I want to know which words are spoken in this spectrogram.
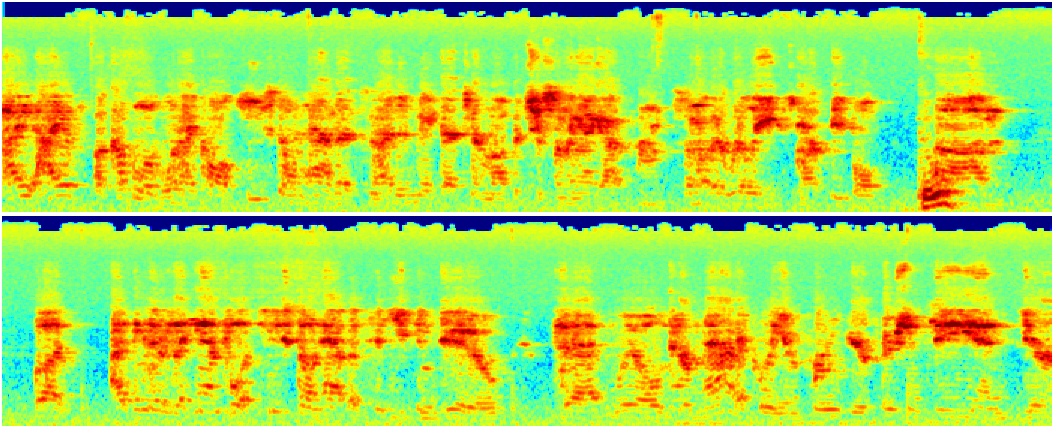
I, I have a couple of what I call keystone habits, and I didn't make that term up. It's just something I got from some other really smart people. Cool. Um, but I think there's a handful of keystone habits that you can do that will dramatically improve your efficiency and your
